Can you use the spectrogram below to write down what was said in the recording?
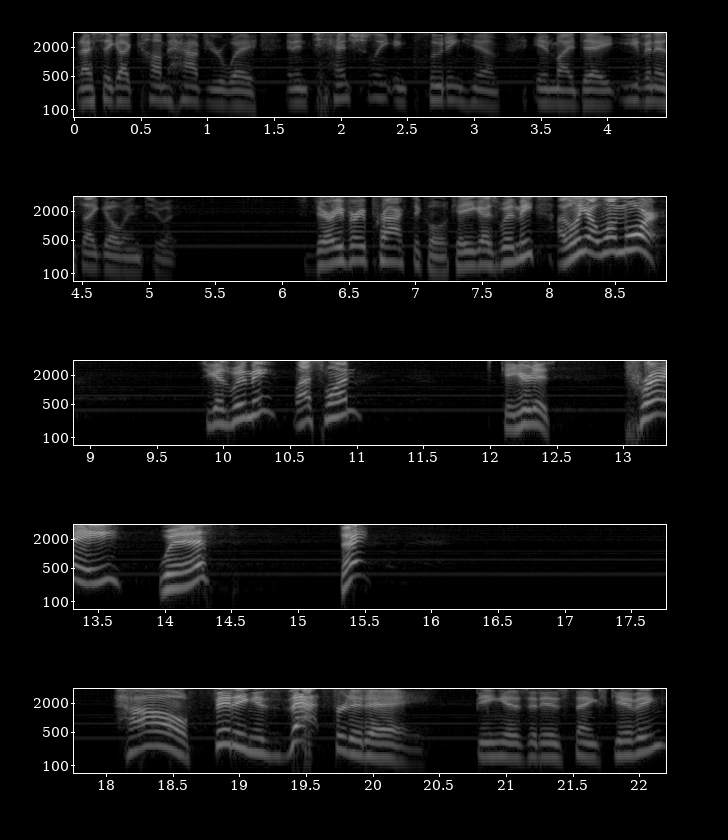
And I say, God, come have your way. And intentionally including him in my day, even as I go into it. It's very, very practical. Okay, you guys with me? I've only got one more. So, you guys with me? Last one? Okay, here it is. Pray with thank. How fitting is that for today, being as it is Thanksgiving?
